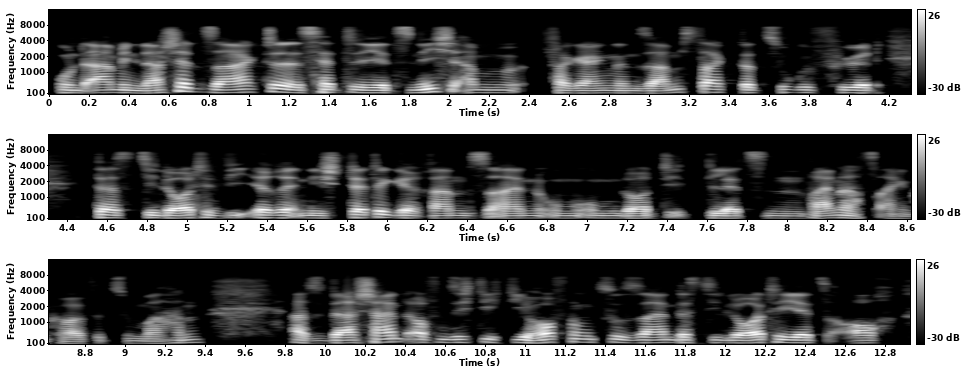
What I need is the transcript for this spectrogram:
Und Armin Laschet sagte, es hätte jetzt nicht am vergangenen Samstag dazu geführt, dass die Leute wie irre in die Städte gerannt seien, um, um dort die, die letzten Weihnachtseinkäufe zu machen. Also da scheint offensichtlich die Hoffnung zu sein, dass die Leute jetzt auch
